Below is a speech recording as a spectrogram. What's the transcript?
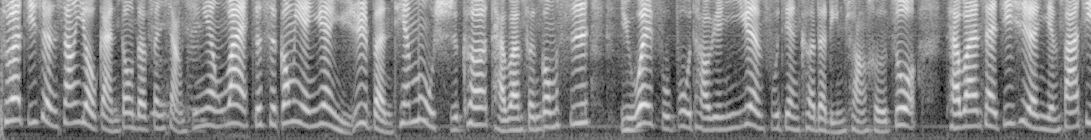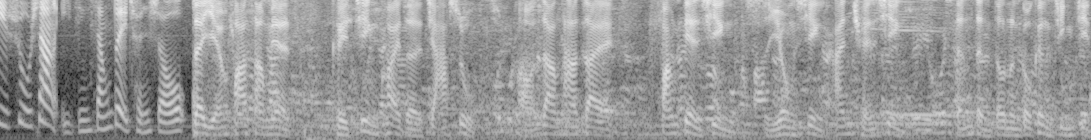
除了脊损伤有感动的分享经验外，这次工研院与日本天目石科台湾分公司与卫福部桃园医院复健科的临床合作，台湾在机器人研发技术上已经相对成熟，在研发上面可以尽快的加速，哦，让它在方便性、使用性、安全性等等都能够更精进。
